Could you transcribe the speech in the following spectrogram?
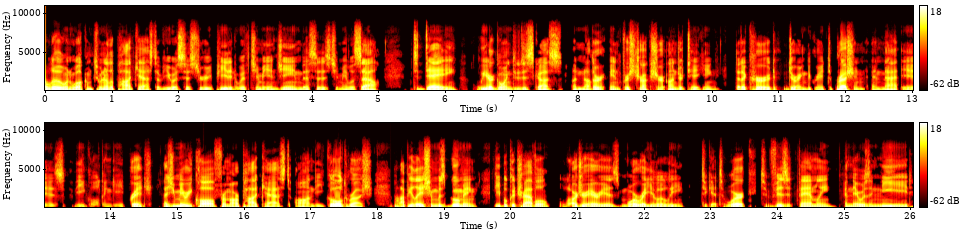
Hello, and welcome to another podcast of U.S. History Repeated with Jimmy and Jean. This is Jimmy LaSalle. Today, we are going to discuss another infrastructure undertaking that occurred during the Great Depression, and that is the Golden Gate Bridge. As you may recall from our podcast on the gold rush, population was booming. People could travel larger areas more regularly to get to work, to visit family, and there was a need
